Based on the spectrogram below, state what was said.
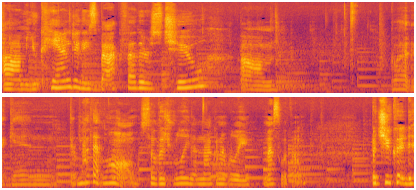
Um, you can do these back feathers too, um, but again, they're not that long, so there's really, I'm not gonna really mess with them. But you could,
